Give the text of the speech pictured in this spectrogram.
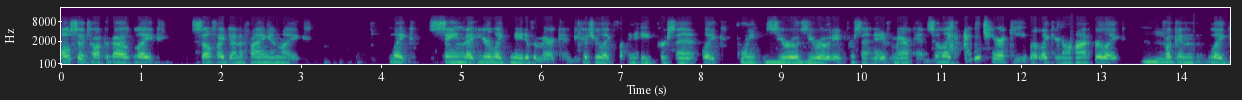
also talk about like self-identifying and like like saying that you're like Native American because you're like fucking eight percent, like 0.008 percent Native American. So like I'm Cherokee, but like you're not, or like mhm. fucking like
